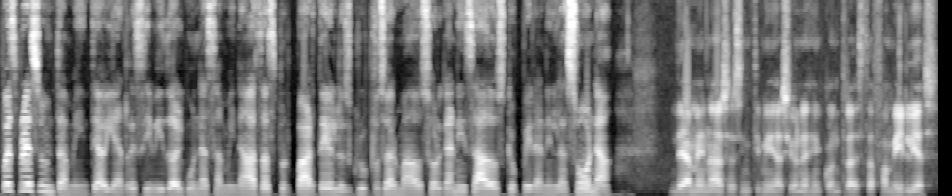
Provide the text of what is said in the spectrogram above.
pues presuntamente habían recibido algunas amenazas por parte de los grupos armados organizados que operan en la zona de amenazas, intimidaciones en contra de estas familias.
